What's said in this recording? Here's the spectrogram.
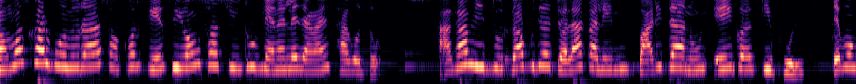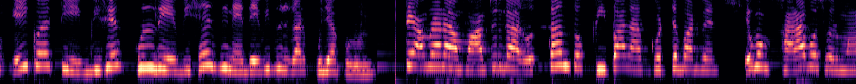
নমস্কার বন্ধুরা, সকলকে শ্রীয়ম শর্টস ইউটিউব চ্যানেলে জানাই স্বাগত। আগামী দুর্গাপূজা চলাকালীন বাড়িতে আনুন এই কয়েকটি ফুল এবং এই কয়েকটি বিশেষ ফুল দিয়ে বিশেষ দিনে দেবী দুর্গার পূজা করুন। এতে আপনারা মা দুর্গার অত্যন্ত কৃপা লাভ করতে পারবেন এবং সারা বছর মা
